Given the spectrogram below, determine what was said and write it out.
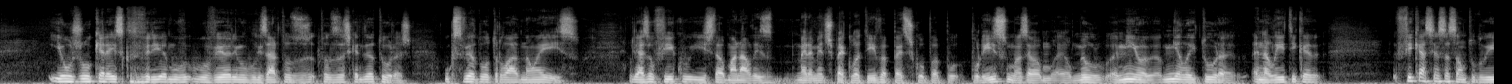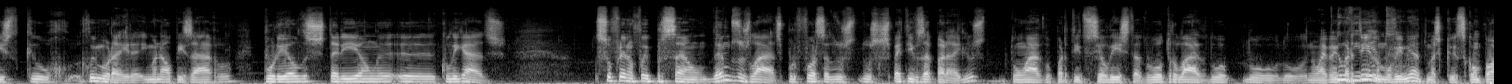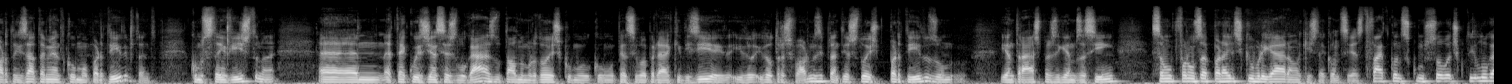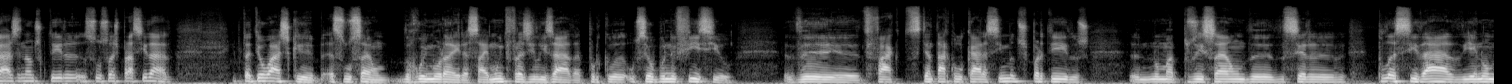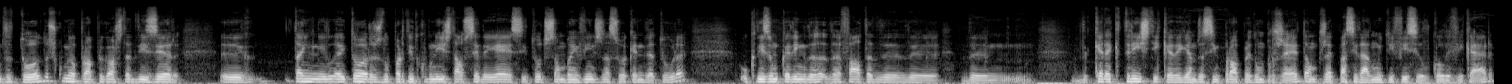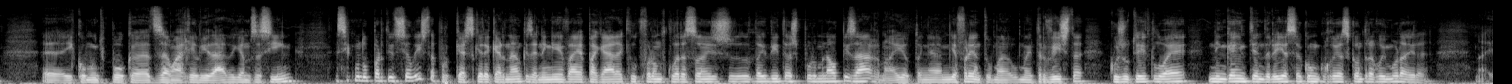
e eu julgo que era isso que deveria mover e mobilizar todos, todas as candidaturas. O que se vê do outro lado não é isso. Aliás, eu fico, e isto é uma análise meramente especulativa, peço desculpa por, por isso, mas é, o, é o meu, a, minha, a minha leitura analítica. Fica a sensação, tudo isto, que o Rui Moreira e Manuel Pizarro, por eles, estariam uh, coligados sofreram foi pressão de ambos os lados por força dos, dos respectivos aparelhos, de um lado do Partido Socialista, do outro lado do, do, do não é bem do partido, movimento. movimento, mas que se comporta exatamente como o partido, portanto, como se tem visto, não é? Até com exigências de lugares, do tal número 2, como, como o Pedro Silva Pereira aqui dizia, e, e, de, e, de, outras formas, e portanto estes dois partidos, um, entre aspas, digamos assim, são, foram os aparelhos que obrigaram a que isto acontecesse. De facto, quando se começou a discutir lugares e não discutir soluções para a cidade. E, portanto, eu acho que a solução de Rui Moreira sai muito fragilizada porque o seu benefício de, de facto, se tentar colocar acima dos partidos eh, numa posição de, de, ser pela cidade e em nome de todos, como ele próprio gosta de dizer, eh, tem eleitores do Partido Comunista ao CDS e todos são bem-vindos na sua candidatura o que diz um bocadinho da, da falta de, de, de, de, característica, digamos assim, própria de um projeto. É um projeto para a cidade muito difícil de qualificar uh, e com muito pouca adesão à realidade, digamos assim assim como do Partido Socialista, porque quer se queira, quer não, quer dizer, ninguém vai apagar aquilo que foram declarações eh, ditas por Manuel Pizarro, não é? Eu tenho à minha frente uma, uma entrevista cujo título é Ninguém entenderia se a concorresse contra Rui Moreira.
